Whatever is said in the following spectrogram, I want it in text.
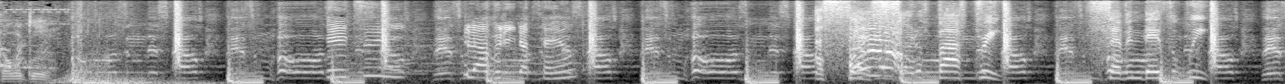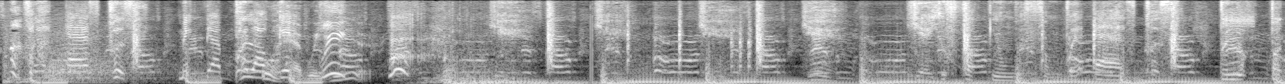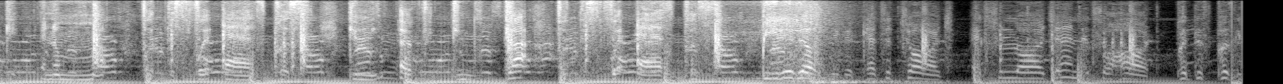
go again. 実にラブリーだったよ I said certified free, seven days a week. Ass pussy, make that pull out What get have we weak. here? Give me everything you got for this wet ass pussy. Beat it up. Catch a charge. Extra large and extra hard. Put this pussy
